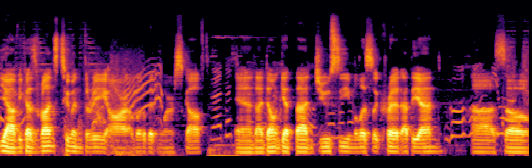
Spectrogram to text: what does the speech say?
yeah, because runs two and three are a little bit more scuffed, and I don't get that juicy Melissa crit at the end. Uh, so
